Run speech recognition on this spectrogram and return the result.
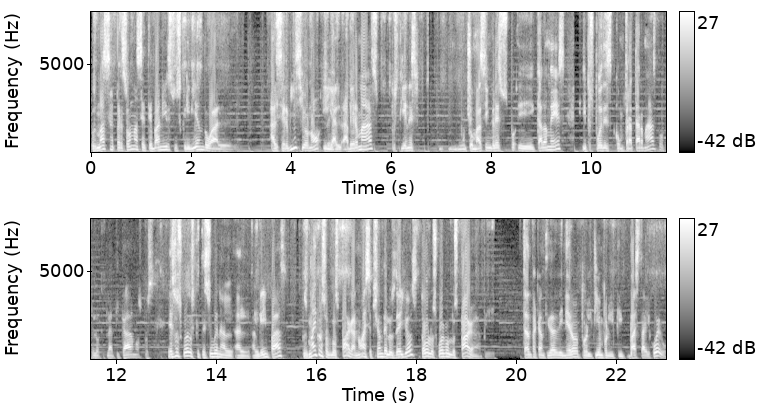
pues más personas se te van a ir suscribiendo al, al servicio, ¿no? Y al haber más, pues tienes mucho más ingresos eh, cada mes y pues puedes contratar más porque lo que platicábamos, pues esos juegos que te suben al, al, al Game Pass, pues Microsoft los paga, ¿no? A excepción de los de ellos, todos los juegos los paga tanta cantidad de dinero por el tiempo en el que va a estar el juego.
